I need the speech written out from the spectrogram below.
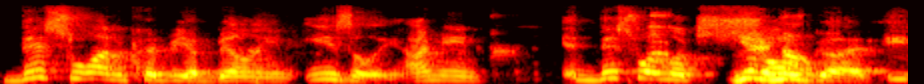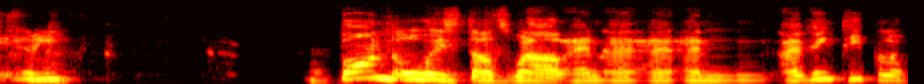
This one could be a billion easily. I mean, this one looks yeah, so no, good. Bond always does well, and and, and I think people have.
